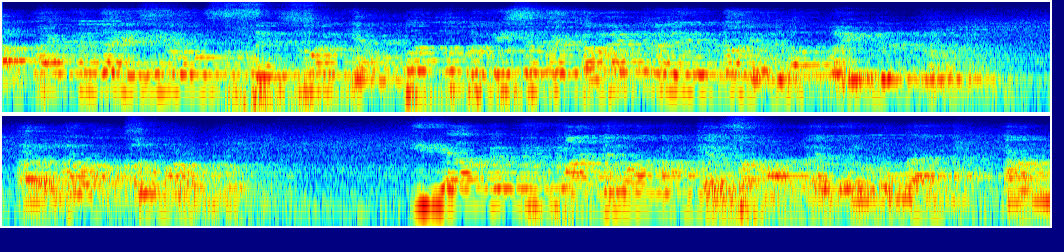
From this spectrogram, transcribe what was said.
ಅರ್ಧಕ್ಕಿಂತ ಹೆಚ್ಚಿನ ಒಂದು ಸರಿಸುಮಾರು ಎಪ್ಪತ್ತು ಪ್ರತಿಶತ ಕಮೆಂಟ್ಗಳಿರ್ತಾವೆ ಎಲ್ಲ ಬೈಗಳಿರ್ತಾವೆ ಅವೆಲ್ಲ ಅಬ್ಸರ್ವ್ ಮಾಡಬೇಕು. ಇದು ಯಾವ ರೀತಿ ಮಾಧ್ಯಮ ನಮ್ಮ ಕೆಲಸ ಮಾಡ್ತಾ ಇದೆ ಅನ್ನೋದನ್ನ ನಾನು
